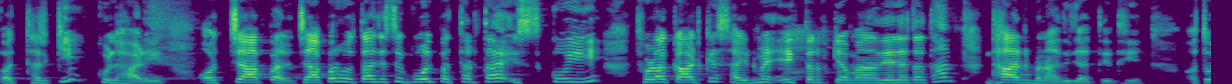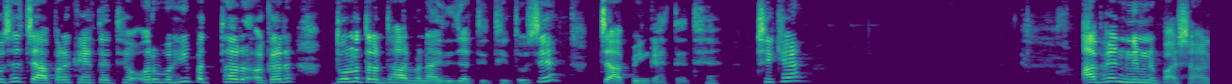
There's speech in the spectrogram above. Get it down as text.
पत्थर की कुल्हाड़ी। और चापर चापर होता है, जैसे गोल पत्थर था, इसको ही थोड़ा काट के साइड में एक तरफ़ क्या बना दिया जाता था? धार बना दी जाती थी। तो उसे चापर कहते थे, और वही पत्थर अगर दोनों तरफ़ धार बना दी जाती थी तो उसे चापिंग कहते थे। ठीक है? अब है निम्न पाषाण,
